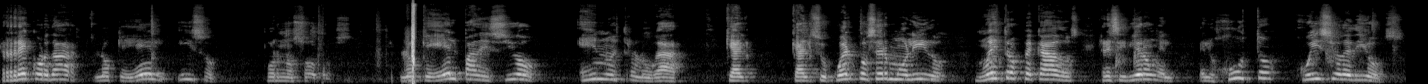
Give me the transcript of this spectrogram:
recordar lo que Él hizo por nosotros, lo que Él padeció en nuestro lugar, que al, que al su cuerpo ser molido, nuestros pecados recibieron el, el justo juicio de Dios.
